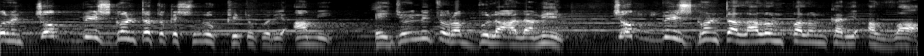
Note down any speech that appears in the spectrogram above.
বলেন, চব্বিশ ঘণ্টা তোকে সুরক্ষিত করি আমি। এই জন্যই তো রব্বুল আলামিন চব্বিশ ঘণ্টা লালন পালনকারী আল্লাহ।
